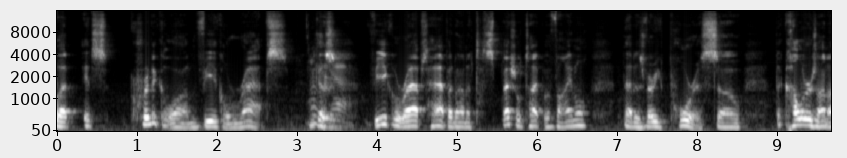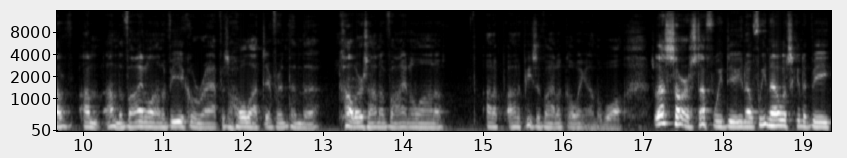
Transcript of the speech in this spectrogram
but it's critical on vehicle wraps oh, because oh, yeah. vehicle wraps happen on a t- special type of vinyl that is very porous. So the colors on a on, on the vinyl on a vehicle wrap is a whole lot different than the colors on a vinyl on a on a, on a piece of vinyl going on the wall. So that's sort of stuff we do. You know, if we know it's going to be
